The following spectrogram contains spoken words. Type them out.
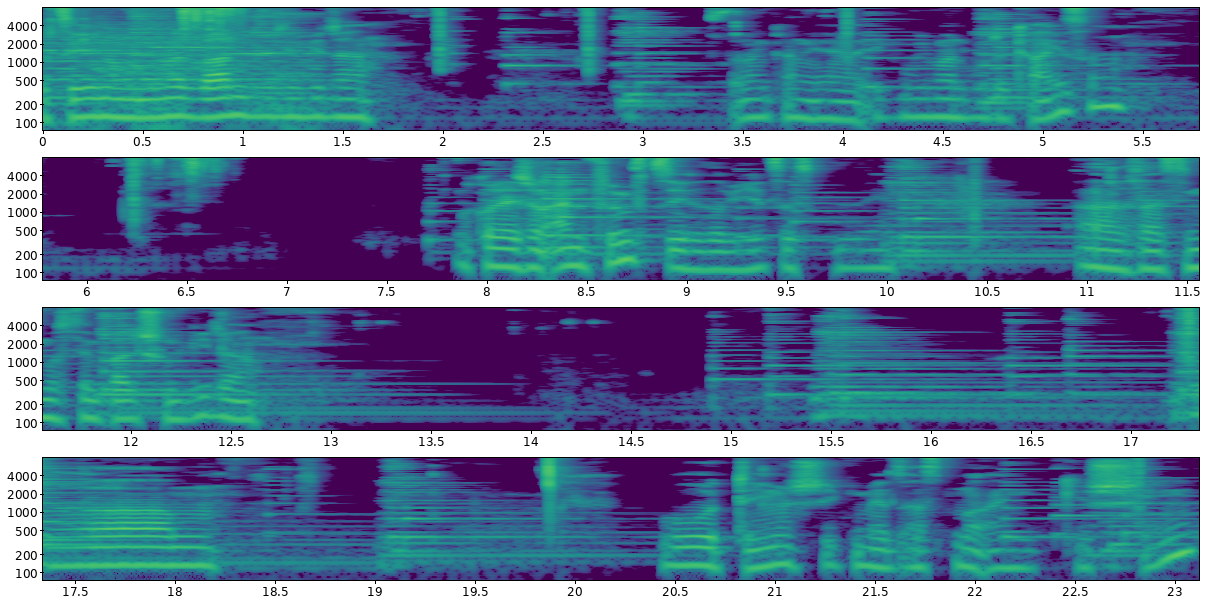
Ich erzählen, noch einen Monat warten, bis ich wieder Dann kann ja irgendjemand wurde Kaiser. Oh Gott, er ist schon 51, das habe ich jetzt erst gesehen. Ah, das heißt, sie muss den bald schon wieder. Ähm. Gut, dem schicken wir jetzt erstmal ein Geschenk.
